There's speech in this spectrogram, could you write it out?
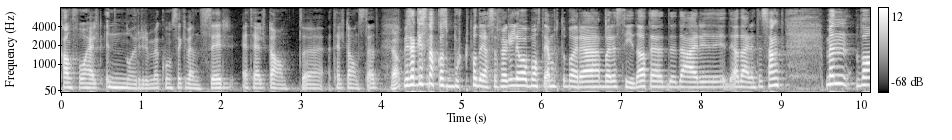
kan få helt enorme konsekvenser et helt annet, et helt annet sted. Ja. Vi skal ikke snakke oss bort på det, selvfølgelig. Det var, jeg måtte bare, bare si det, at det, det, er, ja, det er, interessant. Men hva,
